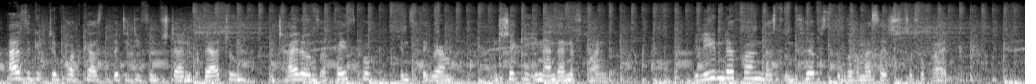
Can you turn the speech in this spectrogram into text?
Also gib dem Podcast bitte die 5-Sterne-Bewertung und teile uns auf Facebook, Instagram und schicke ihn an deine Freunde. Wir leben davon, dass du uns hilfst, unsere Message zu verbreiten.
